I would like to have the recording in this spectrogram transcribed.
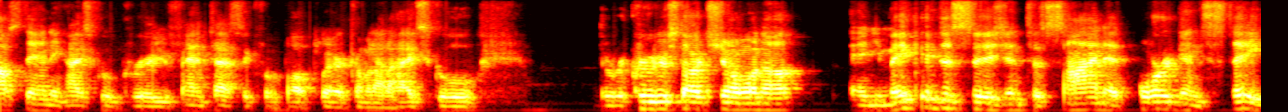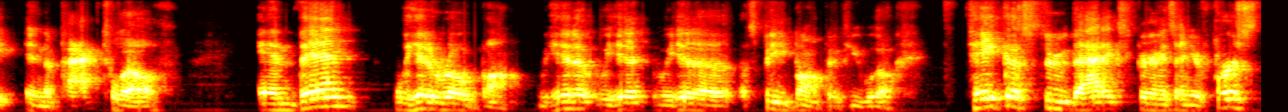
outstanding high school career. You're a fantastic football player coming out of high school. The recruiters start showing up, and you make a decision to sign at Oregon State in the Pac-12, and then we hit a road bump. We hit a we hit we hit a, a speed bump, if you will. Take us through that experience and your first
